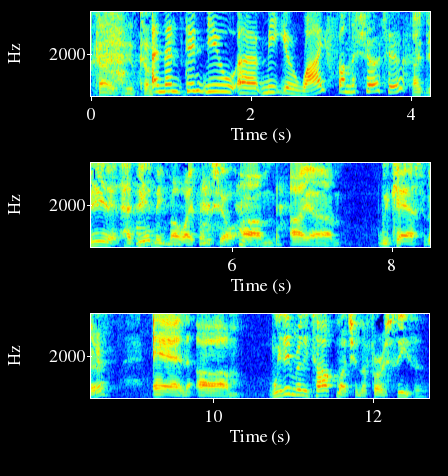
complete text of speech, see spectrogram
Kind of, kind of and then, didn't you uh, meet your wife on the show too? I did. I did meet my wife on the show. Um, I um, we casted her, and um, we didn't really talk much in the first season.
